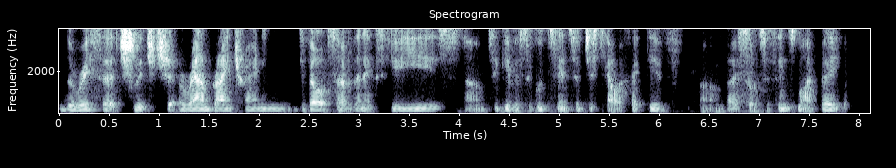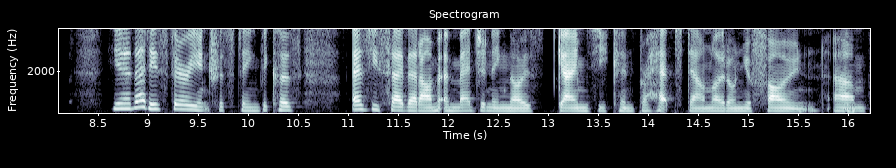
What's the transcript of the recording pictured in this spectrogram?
the research literature around brain training develops over the next few years um, to give us a good sense of just how effective um, those sorts of things might be. Yeah, that is very interesting because as you say that, I'm imagining those games you can perhaps download on your phone. Um, mm.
